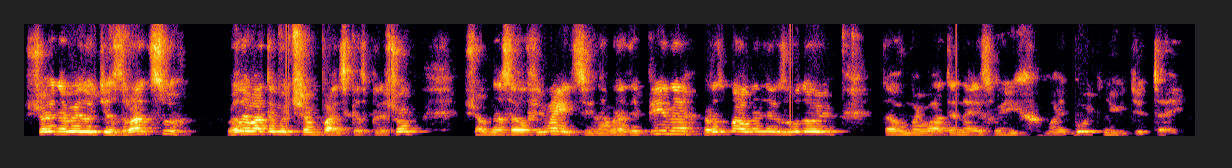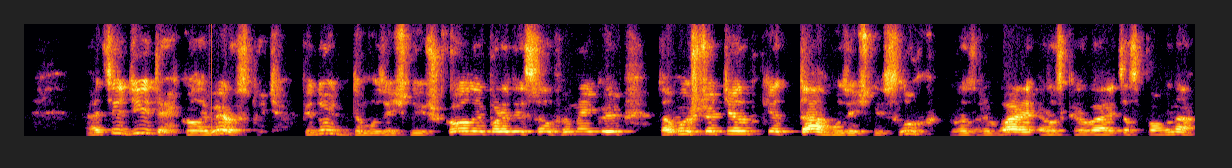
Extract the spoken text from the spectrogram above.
щойно вийдуть із рацу, виливатимуть шампанське з пляшок, щоб на селфі-мейці набрати піни, розбавлених з водою, та вмивати неї своїх майбутніх дітей. А ці діти, коли виростуть, підуть до музичної школи поряд із селфімейкою, тому що тільки там музичний слух розриває, розкривається сповна,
